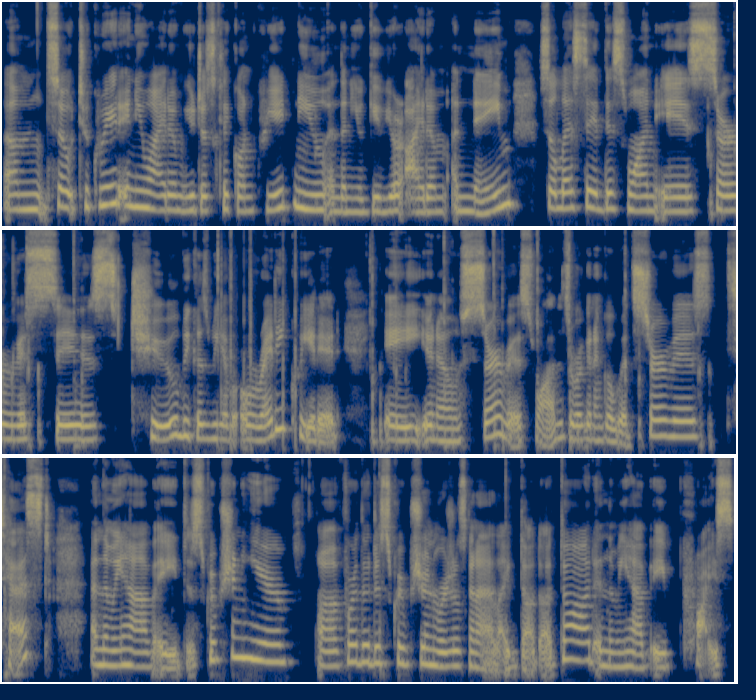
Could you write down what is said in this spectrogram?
Um, so to create a new item, you just click on create new and then you give your item a name. So let's say this one is services 2 because we have already created a, you know, service one. So we're going to go with service test and then we have a description here. Uh, for the description, we're just going to like dot dot dot and then we have a price.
